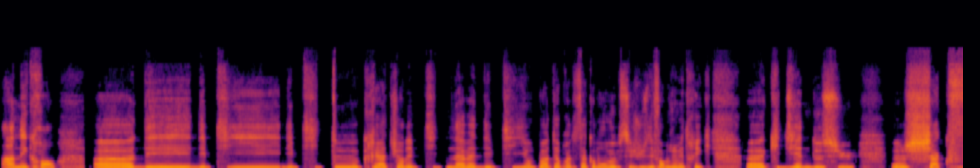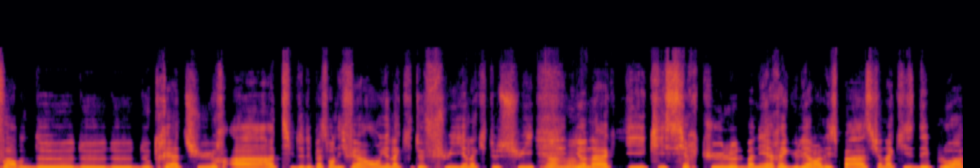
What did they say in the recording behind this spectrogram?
un écran, euh, des, des, petits, des petites euh, créatures, des petites navettes, des petits, on peut interpréter ça comme on veut, c'est juste des formes géométriques euh, qui viennent dessus. chaque forme de, créature a un type de déplacement différent. Il y en a qui te fuient, il y en a qui te suit, ah. il y en a qui, qui circulent de manière régulière dans l'espace, il y en a qui se déploient,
